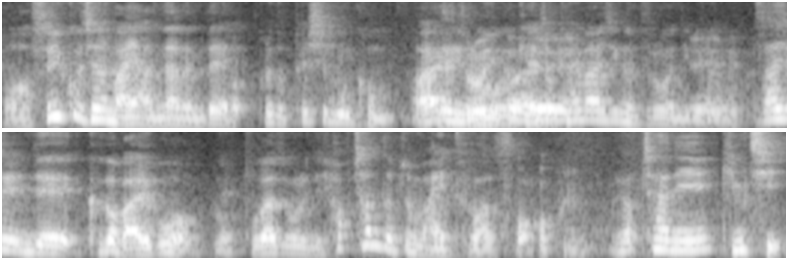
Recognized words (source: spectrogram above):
어, 수익고처는 많이 안 나는데 어, 그래도 passive income 아이 들어오니까 뭐 계속 예. 8만 원씩은 들어오니까 예. 사실 이제 그거 말고 네. 부가적으로 이제 협찬도 좀 많이 들어왔어. 어, 어 그래요. 협찬이 김치.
